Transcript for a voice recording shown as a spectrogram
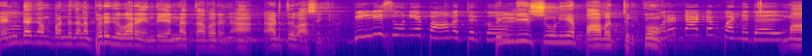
ரெண்டகம் பண்ணுதல் பிறகு வரேன் இந்த என்ன தவறுன்னு. அடுத்து வாசிங்க. வில்லி சூனிய பாவத்திற்கும் பில்லி சூனிய பாவத்திற்கும். முரட்டாட்டம் பண்ணுதல். மா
